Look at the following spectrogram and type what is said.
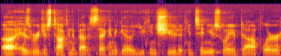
Uh, as we were just talking about a second ago, you can shoot a continuous wave Doppler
